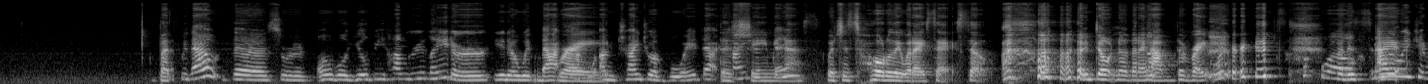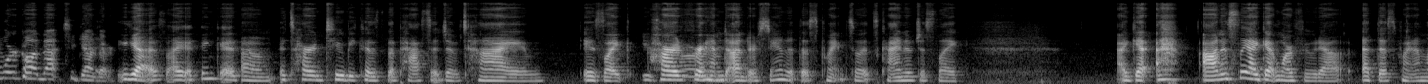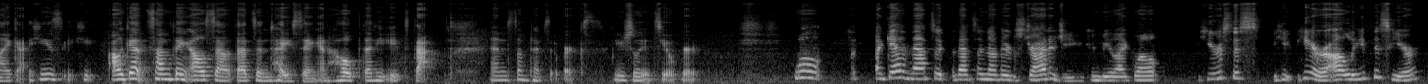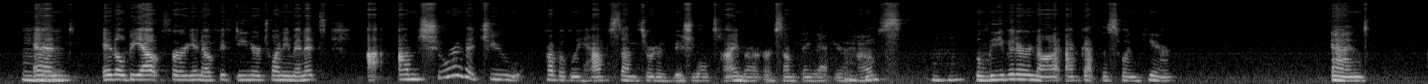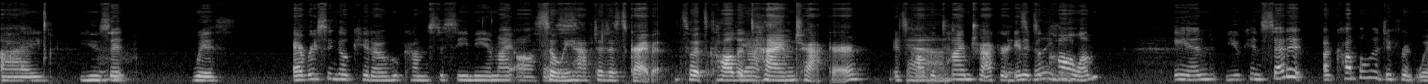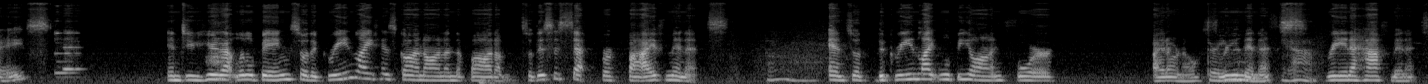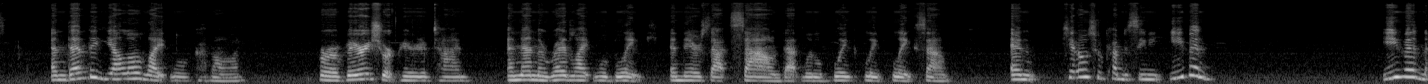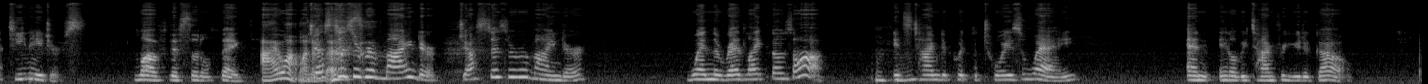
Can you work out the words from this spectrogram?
But Without the sort of, "Oh, well, you'll be hungry later," you know, with that. Right. I'm trying to avoid that the shaminess, which is totally what I say. So I don't know that I have the right words. Well, it's- maybe I- we can work on that together. Yes, I think it, um, it's hard too because the passage of time is like It's hard for him to understand at this point. So it's kind of just like I get honestly I get more food out at this point. I'm like he's he I'll get something else out that's enticing and hope that he eats that. And sometimes it works. Usually it's yogurt. Well, again, that's a that's another strategy. You can be like, well, here's this he, here. I'll leave this here, Mhm. and it'll be out for you know 15 or 20 minutes. I, I'm sure that you probably have some sort of visual timer or something at your Mhm. house. hmm Believe it or not, I've got this one here, and I use it oh. with every single kiddo who comes to see me in my office. So we have to describe it. So it's called a Yeah. time tracker. It's called a time tracker, and It's it's really a neat. column, and you can set it a couple of different ways. And do you hear that little bing? So the green light has gone on on the bottom. So this is set for five minutes, Oh. and so the green light will be on for, I don't know, Three three, minutes, minutes, yeah. three and a half minutes, and then the yellow light will come on for a very short period of time, and then the red light will blink, and there's that sound, that little blink, blink, blink sound. And kiddos who come to see me, even even teenagers, love this little thing. I want one just of those. as a reminder, just as a reminder, when the red light goes off, It's mm-hmm. time to put the toys away and it'll be time for you to go.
